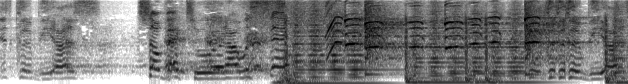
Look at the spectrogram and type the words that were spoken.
This could be us. So back to what I was saying. Could, could, could be us.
